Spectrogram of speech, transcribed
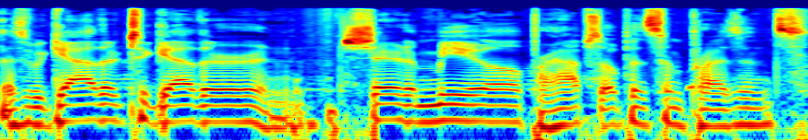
as we gathered together and shared a meal, perhaps opened some presents.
